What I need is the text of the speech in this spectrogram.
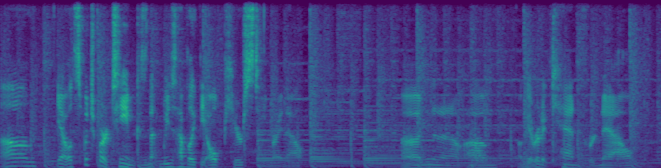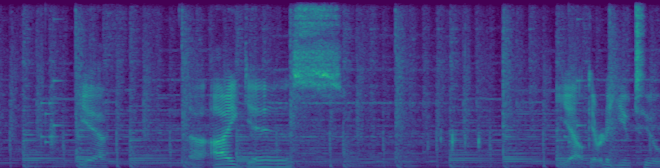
Um, yeah, let's switch up our team, because we just have, like, the all-Pierce team right now. Uh, no, no, no, um, I'll get rid of Ken for now. Yeah. Uh, I guess... Yeah, I'll get rid of you, too.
